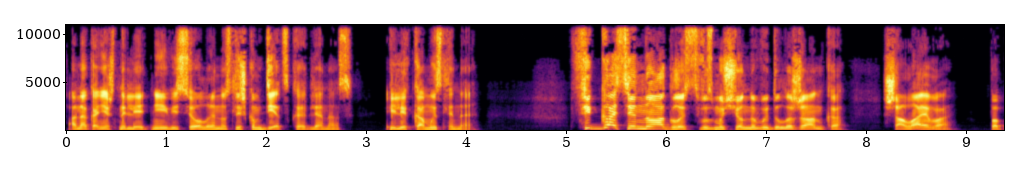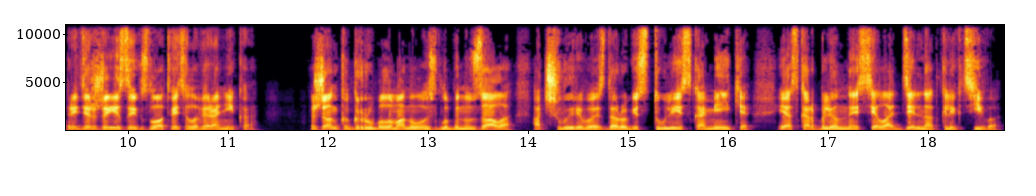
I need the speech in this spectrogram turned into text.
Она, конечно, летняя и веселая, но слишком детская для нас. И легкомысленная. «Фига себе наглость!» — возмущенно выдала Жанка. «Шалаева, попридержи язык», — зло ответила Вероника. Жанка грубо ломанулась в глубину зала, отшвыривая с дороги стулья и скамейки, и оскорбленная села отдельно от коллектива.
